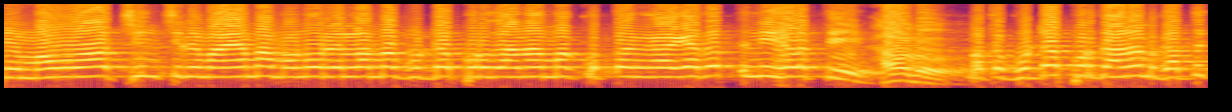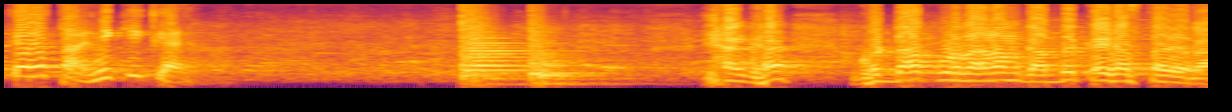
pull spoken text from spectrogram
ನಿಮ್ಮವ್ವ ಚಿಂಚಲಿ ಮಾಯಮ್ಮ ಮನೂರ್ ಎಲ್ಲಮ್ಮ ಗುಡ್ಡಪುರ ದಾನಮ್ಮ ಕುತ್ತಂಗ ಆಗ್ಯದತ್ ನೀ ಹೇಳ್ತಿ. ಹೌದು. ಮತ್ತೆ ಗುಡ್ಡಪುರ ದಾನಮ್ಮ ಗದ್ದಕ್ಕೆ ಹೇಳ್ತಾ ನಿಕ್ಕಿಕೆ ಹಂಗ ಗುಡ್ಡಾಪುರ ದಾನಮ್ಮ ಗದ್ದ ಕೈ ಹಚ್ತಾಳೇನ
